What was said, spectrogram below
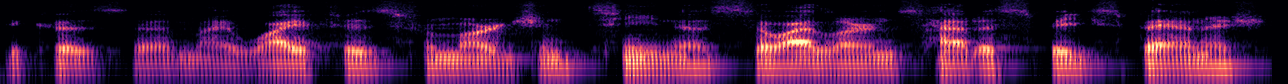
because uh, my wife is from Argentina, so I learned how to speak Spanish.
